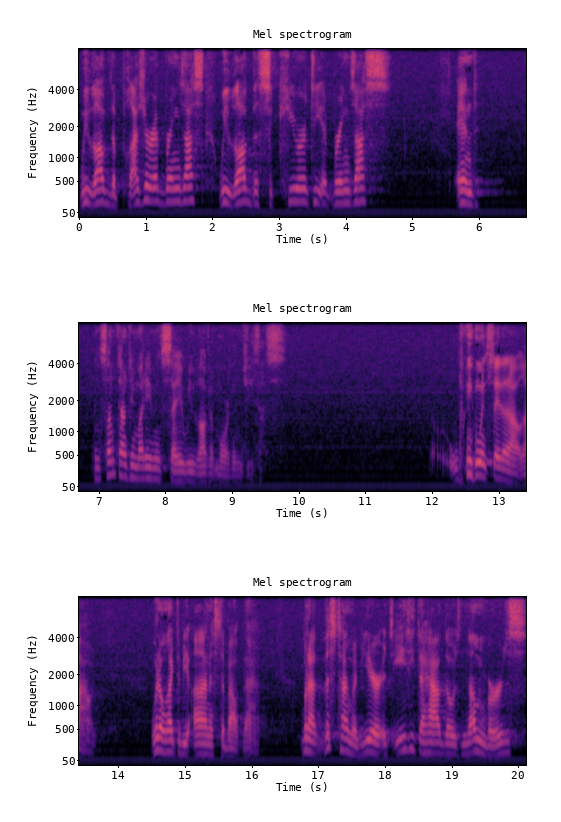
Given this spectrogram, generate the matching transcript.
We love the pleasure it brings us. We love the security it brings us. And, and sometimes we might even say we love it more than Jesus. We wouldn't say that out loud. We don't like to be honest about that. But at this time of year, it's easy to have those numbers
